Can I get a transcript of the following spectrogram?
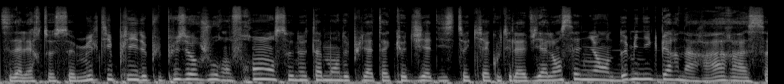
Ces alertes se multiplient depuis plusieurs jours en France, notamment depuis l'attaque djihadiste qui a coûté la vie à l'enseignant Dominique Bernard à Arras.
